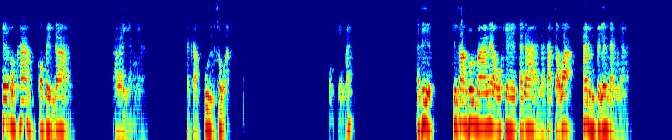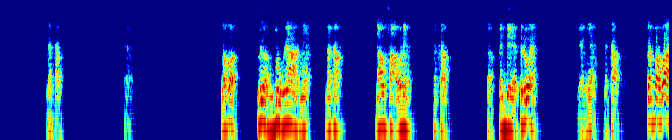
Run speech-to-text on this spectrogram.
เพศตรงข้ามก็เป็นได้ อะไรอย่างเงี้ยนะครับหุ้นส่วน อเคไหมอันที่ที่ท่านพูดมาเนี่ยโอเคใช้ได้นะครับ แต่ว่าให้มันเป็นเรื่องการงานนะครับแล้วก็เรื่องยุ่งยากเนี่ยนะครับ ดาวเสาร์เนี่ยนะครับเป็นเดชซะด้วย อย่างเงี้ยนะครับก็แปลว่า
